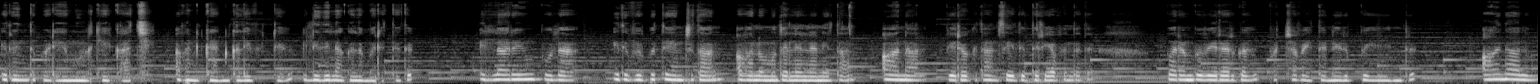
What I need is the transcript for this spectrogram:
இருந்தபடியே மூழ்கிய காட்சி. அவன் கண்களை விட்டு எளிதில் அகல மறுத்தது. எல்லாரையும் போல இது விபத்து என்றுதான் அவனும் முதலில் நினைத்தான். ஆனால் பிறகுதான் செய்து தெரிய வந்தது. பரம்பு வீரர்கள் பற்ற வைத்த நெருப்பு என்று. ஆனாலும்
